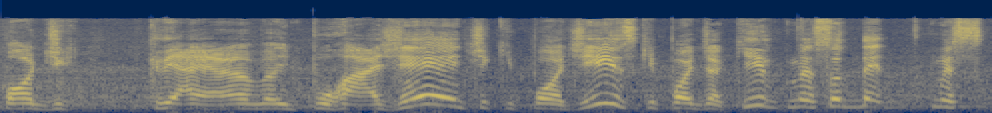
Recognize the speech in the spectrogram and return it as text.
pode criar, empurrar a gente, que pode isso, que pode aquilo. Começou a. De, começou...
